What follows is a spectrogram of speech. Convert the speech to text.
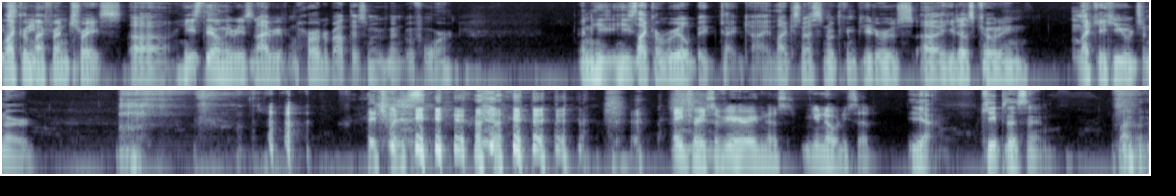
like with my friend Trace. Uh, he's the only reason I've even heard about this movement before. And he he's like a real big tech guy. Likes messing with computers. Uh, he does coding, like a huge nerd. hey Trace, hey Trace, if you're hearing this, you know what he said. Yeah, keep this in. By the way.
